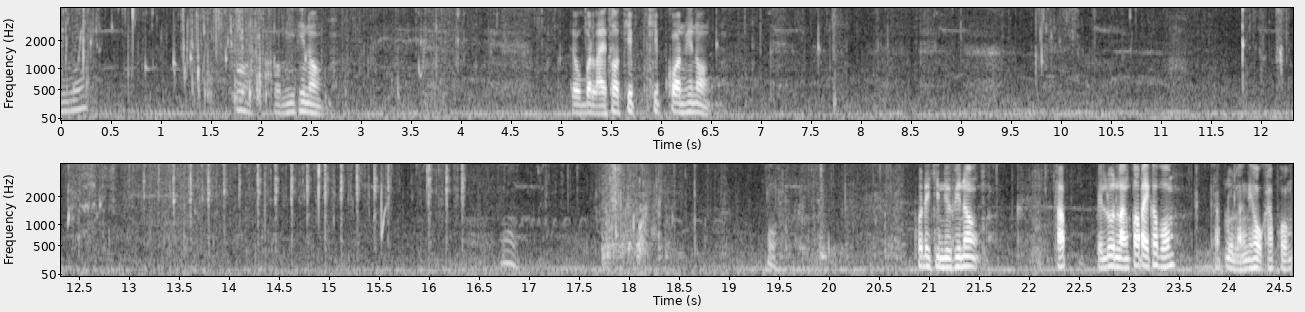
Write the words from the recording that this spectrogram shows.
มีไหมโอ้ตัวนี้พี่น้องเดี๋ยวบรรลัยทอดคลิปคลิปก่อนพี่น้อง ได้กินอยู่พี่น้อง ครับ เป็นรุ่นหลังต่อไปครับผม ครับรุ่นหลังที่หกครับผม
